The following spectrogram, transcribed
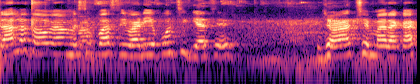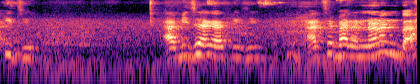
ચાલો તો હવે અમે સુપાસી વાડીએ પહોંચી ગયા છે. જો આ છે મારા કાકીજી. આ બીજા કાકીજી. આ છે મારા નણંદબા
